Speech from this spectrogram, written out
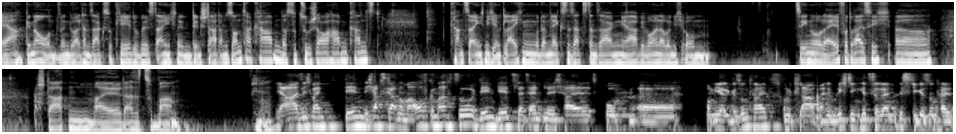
ja, genau. Und wenn du halt dann sagst, okay, du willst eigentlich den Start am Sonntag haben, dass du Zuschauer haben kannst, kannst du eigentlich nicht im gleichen oder im nächsten Satz dann sagen, ja, wir wollen aber nicht um 10 Uhr oder 11.30 Uhr äh, starten, weil da ist es zu warm. No. Ja, also ich meine, den, ich habe es gerade nochmal aufgemacht, so, denen geht es letztendlich halt um äh, um ihre Gesundheit. Und klar, bei einem richtigen Hitzerennen ist die Gesundheit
